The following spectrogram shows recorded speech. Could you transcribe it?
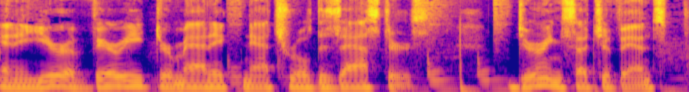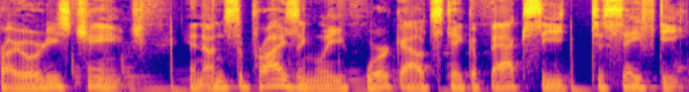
and a year of very dramatic natural disasters. During such events, priorities change, and unsurprisingly, workouts take a backseat to safety.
